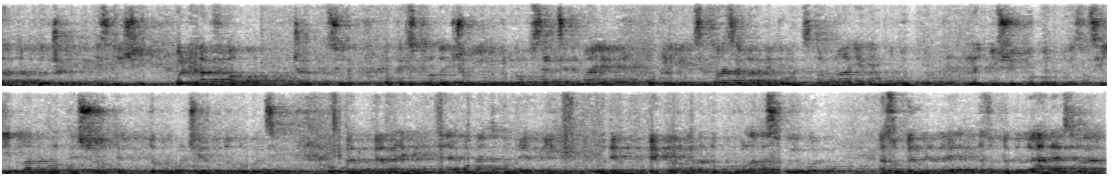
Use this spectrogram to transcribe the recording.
завтра буде очолювати якийсь інший олігарх Павло очолювати цю українську владу, якщо у нього- у нього в серці немає України. Ситуація в армії доволі складна, і на мою думку, найбільшою помилкою з цієї влади було те, що рух, добровольців у певний е, момент, коли люди виконали на думку влада свою волю, зупинили, зупинили агресора,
